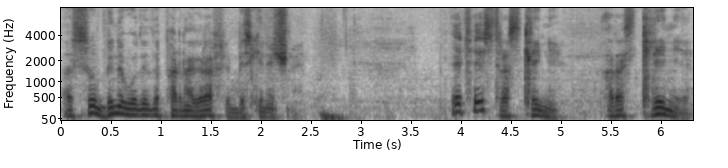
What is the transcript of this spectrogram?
особенно вот эта порнография бесконечная. Это есть растление. Растление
